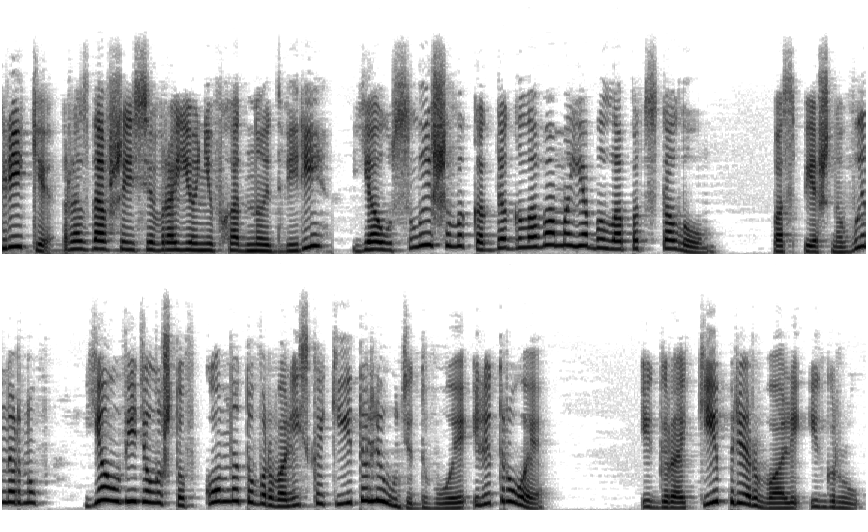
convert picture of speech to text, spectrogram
Крики, раздавшиеся в районе входной двери, я услышала, когда голова моя была под столом. Поспешно вынырнув, я увидела, что в комнату ворвались какие-то люди, двое или трое. Игроки прервали игру.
